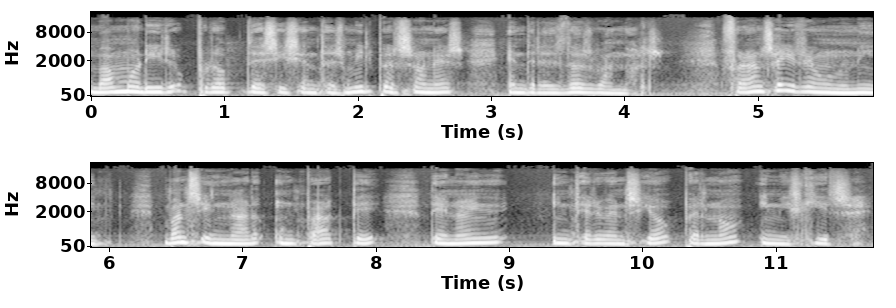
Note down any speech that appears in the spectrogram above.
van morir prop de 600.000 persones entre els dos bàndols. França i Regne Unit van signar un pacte de no in- intervenció per no immisquir-se.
